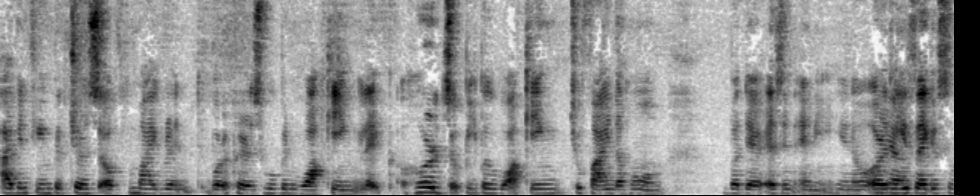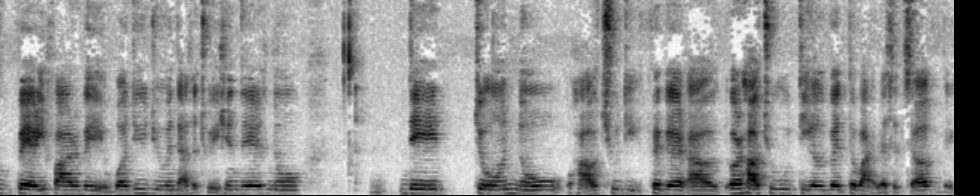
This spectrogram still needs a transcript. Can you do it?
I've been seeing pictures of migrant workers who've been walking, like herds of people walking to find a home, but there isn't any, you know, or Yeah. at least like it's very far away. What do you do in that situation? There's no, they don't know how to de- figure out or how to deal with the virus itself. They,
